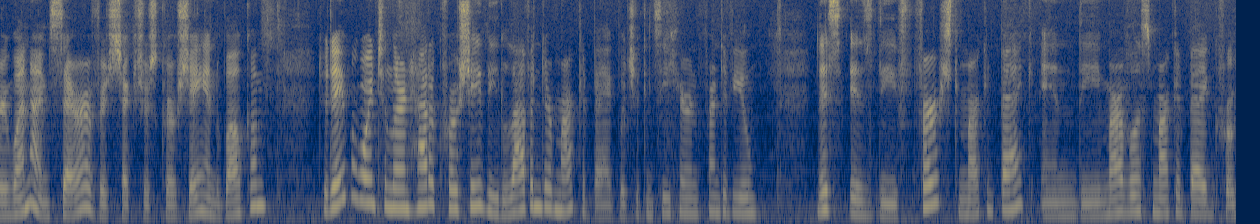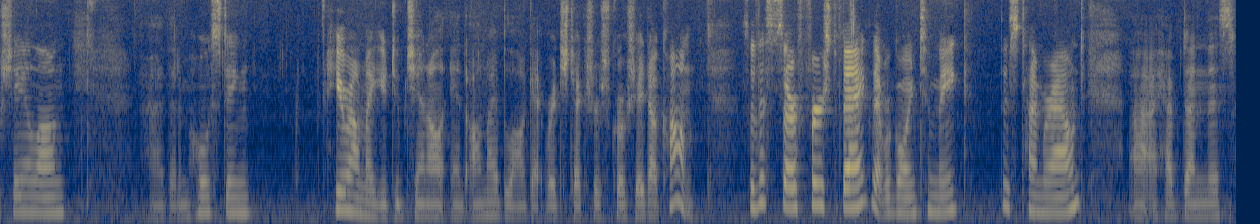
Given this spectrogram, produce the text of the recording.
everyone, I'm Sarah of Rich Textures Crochet and welcome. Today we're going to learn how to crochet the lavender market bag which you can see here in front of you. This is the first market bag in the Marvelous Market Bag Crochet Along uh, that I'm hosting here on my YouTube channel and on my blog at richtexturescrochet.com. So this is our first bag that we're going to make this time around. Uh, I have done this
